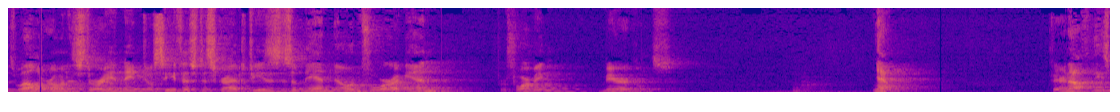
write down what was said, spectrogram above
As well, a Roman historian named Josephus describes Jesus as a man known for, again, performing miracles. Now, fair enough, these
